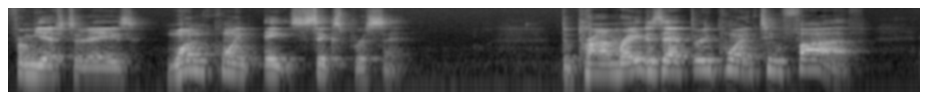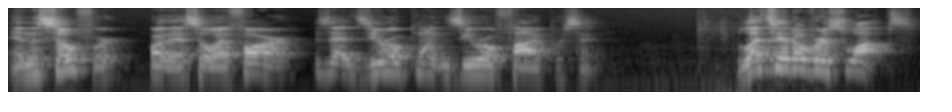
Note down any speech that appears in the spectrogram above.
from yesterday's 1.86%. The prime rate is at 3.25 and the SOFR, or the SOFR, is at 0.05%. Let's head over to swaps.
